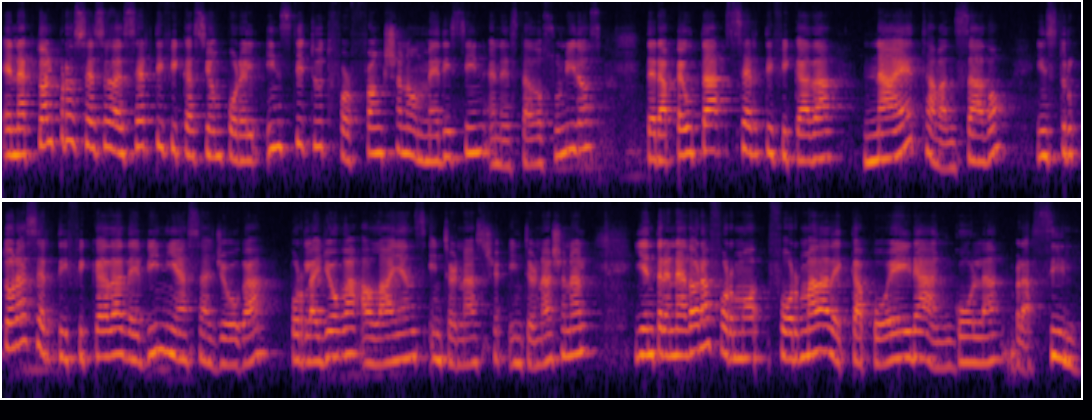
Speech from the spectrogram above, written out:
en actual proceso de certificación por el Institute for Functional Medicine en Estados Unidos, terapeuta certificada NAET avanzado, instructora certificada de Vinyasa Yoga por la Yoga Alliance International y entrenadora formada de Capoeira, Angola, Brasil.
